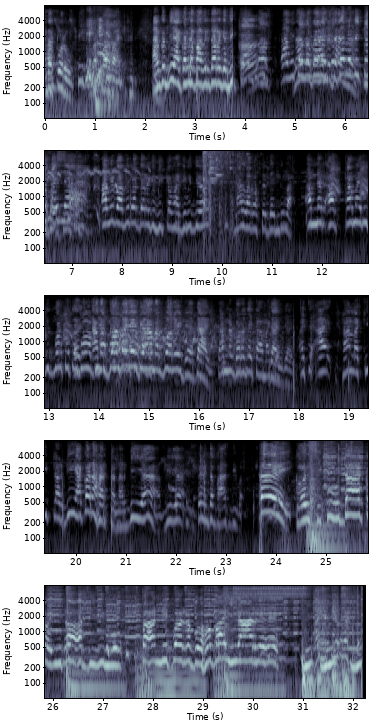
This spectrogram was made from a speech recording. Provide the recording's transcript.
এবার করো আমাকে বিয়া করলে বাবির দ্বারকে ভিক্ষা আমি তো বাবির দ্বারে। ভিক্ষা পাই না। আমি বাবির দ্বারকে ভিক্ষা মাগি বুঝছ? আল্লাহ রস্তে দেন দুলা। আপনার আর কামাই রুজি বরকত হইব আমার ঘর ভাই এইটা আমার ঘর এইটা যাই। আপনার ঘরে যাইতে আমার যাই, যাই। আচ্ছা আই হালা কিপটার বিয়া করা হারতান বিয়া বিয়া। তুমি তো ভাস দিবা। এই কলসি কুডা কইরা দিমু। পানি পরব ভাইয়া রে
